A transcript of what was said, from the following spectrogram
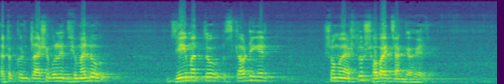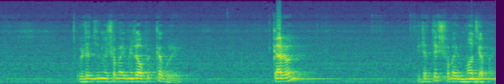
এতক্ষণ ক্লাসে বলে ঝিমালো যেই মাত্র স্কাউটিংয়ের সময় আসলো, সবাই চাঙ্গা হয়ে যায়। ওটার জন্য সবাই মিলে অপেক্ষা করে। কারণ, এটাতে সবাই মজা পায়।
